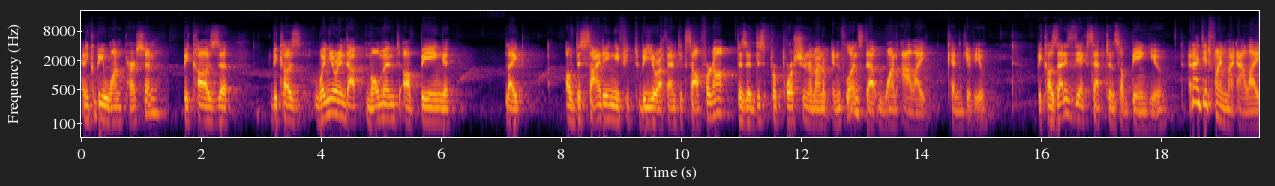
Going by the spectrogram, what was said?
and it could be one person because uh, because when you're in that moment of being like of deciding if you, to be your authentic self or not there's a disproportionate amount of influence that one ally can give you. Because that is the acceptance of being you. And i did find my ally.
